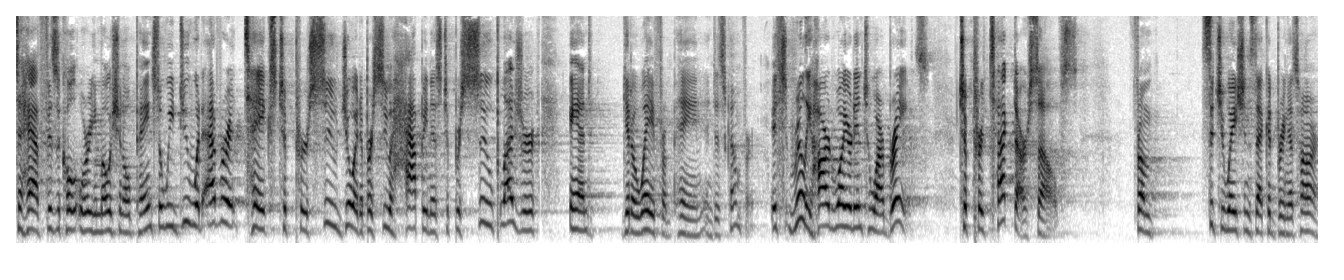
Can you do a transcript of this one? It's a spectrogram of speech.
to have physical or emotional pain, so we do whatever it takes to pursue joy, to pursue happiness, to pursue pleasure, and get away from pain and discomfort. It's really hardwired into our brains to protect ourselves from situations that could bring us harm.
